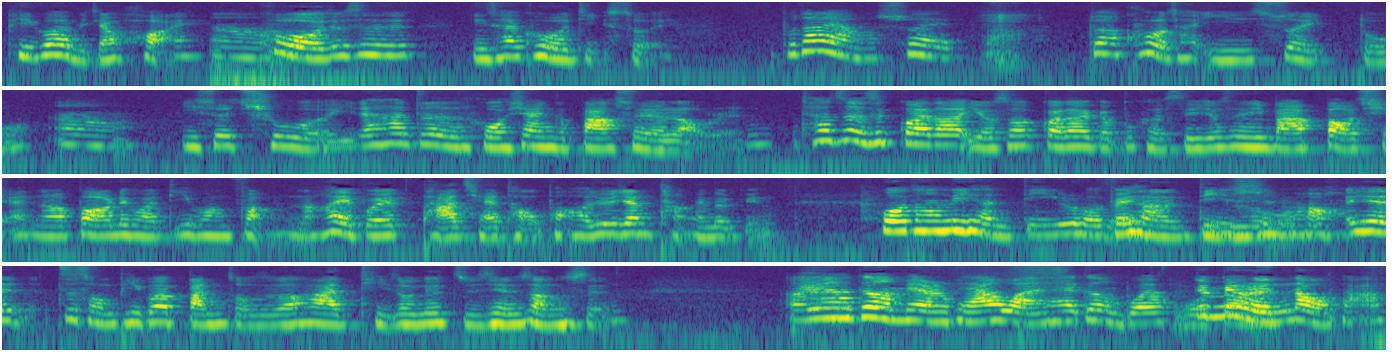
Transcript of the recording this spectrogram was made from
皮怪比较坏，嗯，酷我就是你猜酷我几岁？不到两岁吧，对啊，酷我才一岁多，嗯，一岁出而已，但他真的活像一个八岁的老人。他真的是怪到有时候怪到一个不可思议，就是你把他抱起来，然后抱到另外地方放，然后他也不会爬起来逃跑，他就这样躺在那边。活动力很低弱，非常的低落而且自从皮怪搬走之后，它的体重就直线上升，哦，因为它根本没有人陪它玩，它根本不会活动，就没有人闹它。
